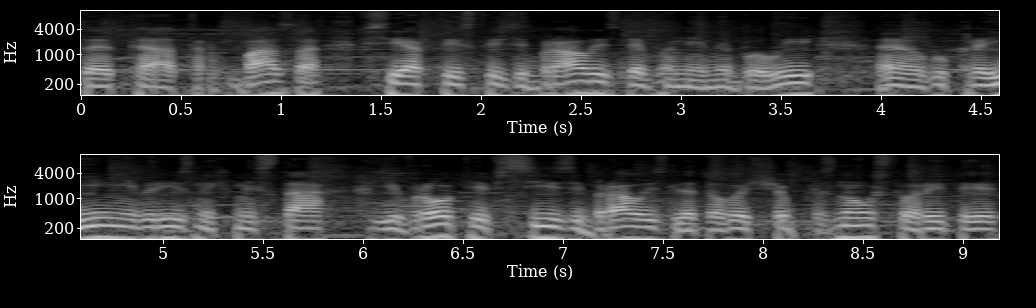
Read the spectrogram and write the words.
це театр База. Всі артисти зібрались, де вони не були е, в Україні, в різних містах, в Європі. Всі зібрались для того, щоб знову створити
